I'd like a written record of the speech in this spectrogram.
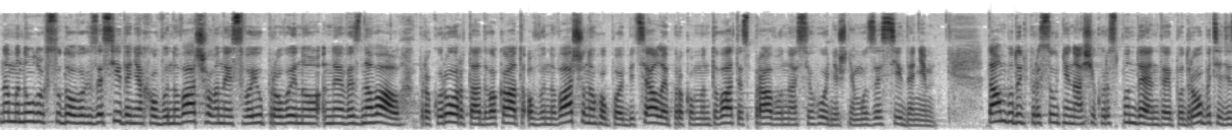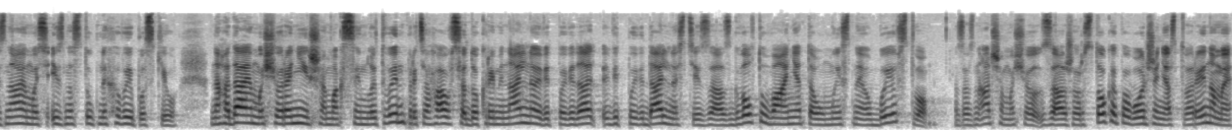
На минулих судових засіданнях обвинувачуваний свою провину не визнавав. Прокурор та адвокат обвинуваченого пообіцяли прокоментувати справу на сьогоднішньому засіданні. Там будуть присутні наші кореспонденти. Подробиці дізнаємось із наступних випусків. Нагадаємо, що раніше Максим Литвин притягався до кримінальної відповідальності за зґвалтування та умисне убивство. Зазначимо, що за жорстоке поводження з тваринами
